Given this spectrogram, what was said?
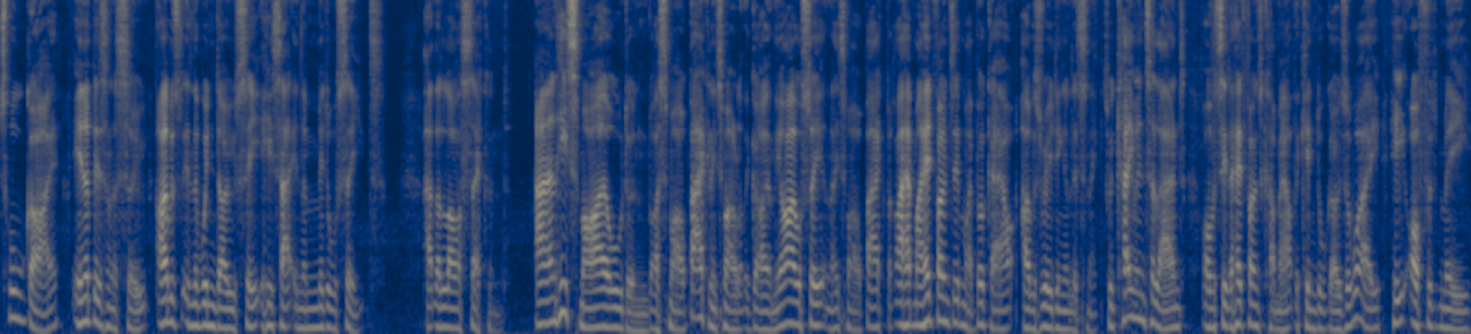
tall guy in a business suit. I was in the window seat, he sat in the middle seat at the last second. And he smiled, and I smiled back, and he smiled at the guy in the aisle seat, and they smiled back. But I had my headphones in, my book out, I was reading and listening. So we came into land. Obviously, the headphones come out, the Kindle goes away. He offered me,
